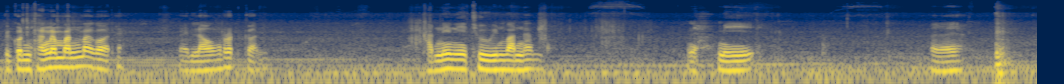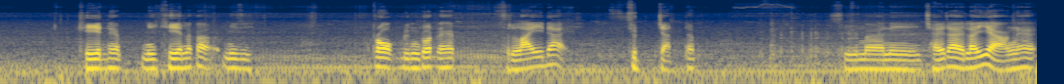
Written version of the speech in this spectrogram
เป็นคนทั้งน้ำมันมาก่อนนะไปลองรถก่อน คันนี้นี่ทูวินวันครับเนี่ยมีอะไรเคนนะครับ มีเคนแล้วก็มีรอกดึงรถนะครับ สไลด์ได้สุดจัดครับ ซื้อมานี่ใช้ได้หลายอย่างนะฮะ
